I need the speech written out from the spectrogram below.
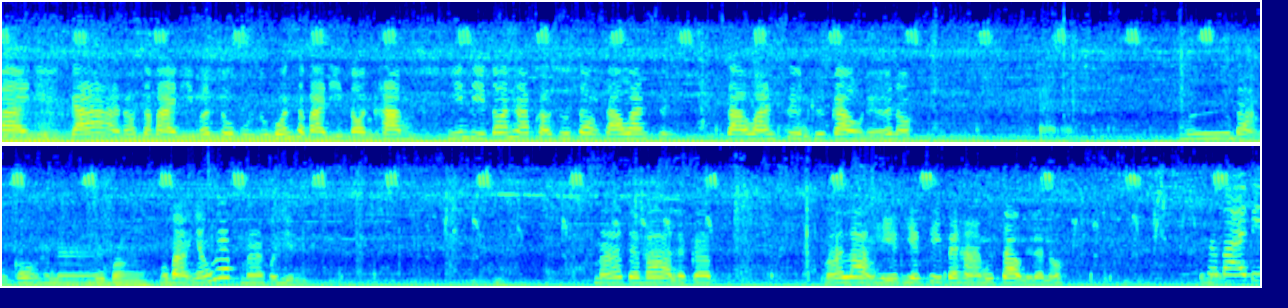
บายดีจ้าเนาะสบายดีเบิดสู่ผู้ทุกคนสบายดีตอนค่ำยินดีต้อนรับเขาสู่ช่องสาววันสื่สาววันสื่นคือเก่าเด้อเนาะมือบางกล้องทนาเดี๋ยวบังบ่บางยังแวบมาก็เห็น มาแต่บ้านแล้วก็มาล่างเฮ็ดเฮ็ดที่ไปหามื้อเช้านี่แหละเนาะสบายดี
